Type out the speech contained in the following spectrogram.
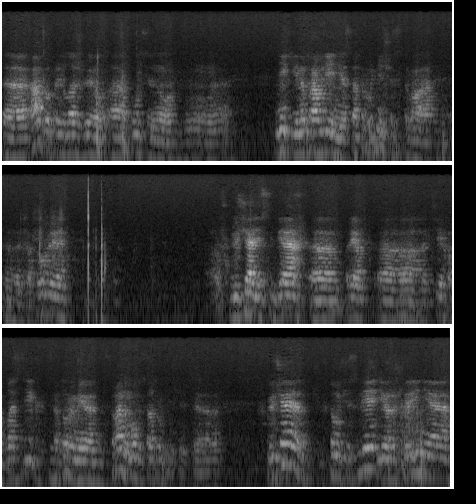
э, Аба предложил э, Путину некие направления сотрудничества, которые включали в себя ряд тех областей, с которыми страны могут сотрудничать включая в том числе и расширение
